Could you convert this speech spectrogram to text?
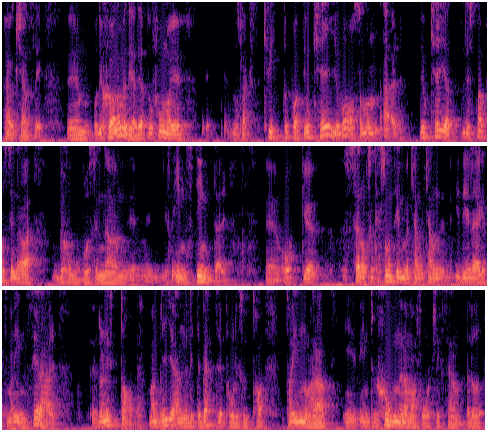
högkänslig. Ehm, och det sköna med det är att då får man ju någon slags kvitto på att det är okej okay att vara som man är. Det är okej okay att lyssna på sina behov och sina ehm, liksom, instinkter. Och eh, sen också kanske man till och med kan, kan i det läget man inser det här eh, dra nytta av det. Man blir ju ännu lite bättre på att liksom ta, ta in de här eh, intuitionerna man får till exempel. Och,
